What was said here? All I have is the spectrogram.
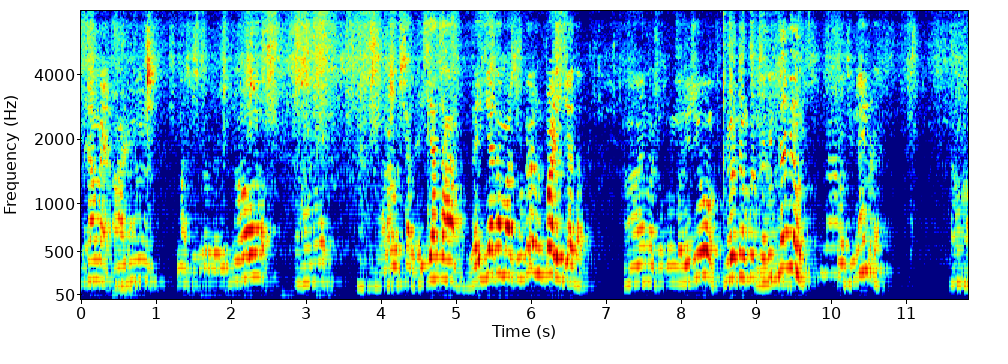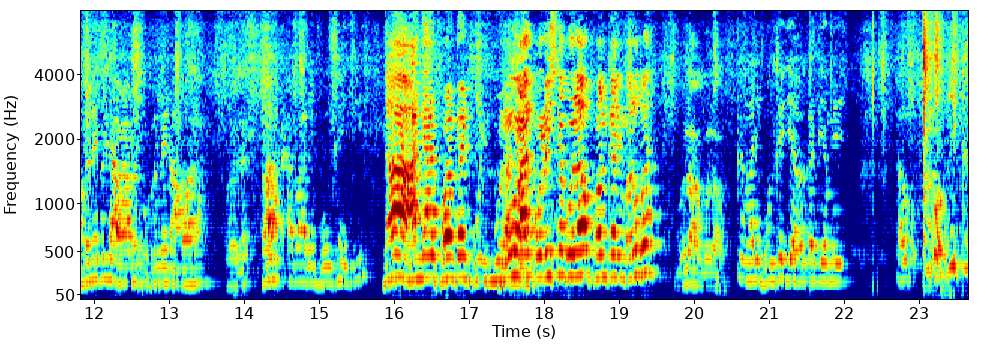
બેટા. મેં હમ, છોકરો લઈ ગયો મારા ઓછા લઈ ગયા હતા લઈ ગયા હતા મારા છોકરાને ઉપાડી ગયા હતા હા મારા છોકરો મરી ગયો. મેં તો કોઈ કરી જ નહીં પછી નહીં બેટા? તમે ખબર નહીં પડી આવડો છોકરો લઈને આવવાનો મારી ભૂલ થઈ ગઈ. ના હાલ ફોન કરીને પોલીસ બોલાવો હું પોલીસને બોલાવું ફોન કરીને બરોબર? બોલાવો બોલાવો. અમારી ભૂલ થઈ જાય હવે કદી અમે આવું કોમની કરે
